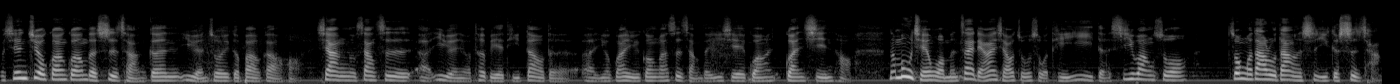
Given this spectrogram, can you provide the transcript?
我先就观光的市场跟议员做一个报告哈。像上次呃议员有特别提到的呃有关于观光市场的一些关关心哈。那目前我们在两岸小组所提议的，希望说。中国大陆当然是一个市场，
